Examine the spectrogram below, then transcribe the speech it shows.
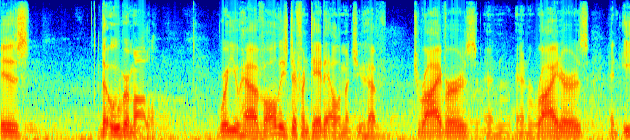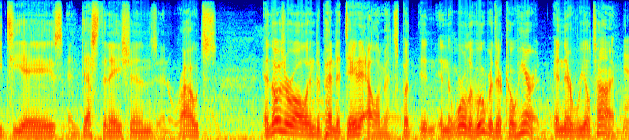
is the Uber model, where you have all these different data elements. You have drivers and, and riders and ETAs and destinations and routes. And those are all independent data elements, but in, in the world of Uber, they're coherent and they're real time. Yeah.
